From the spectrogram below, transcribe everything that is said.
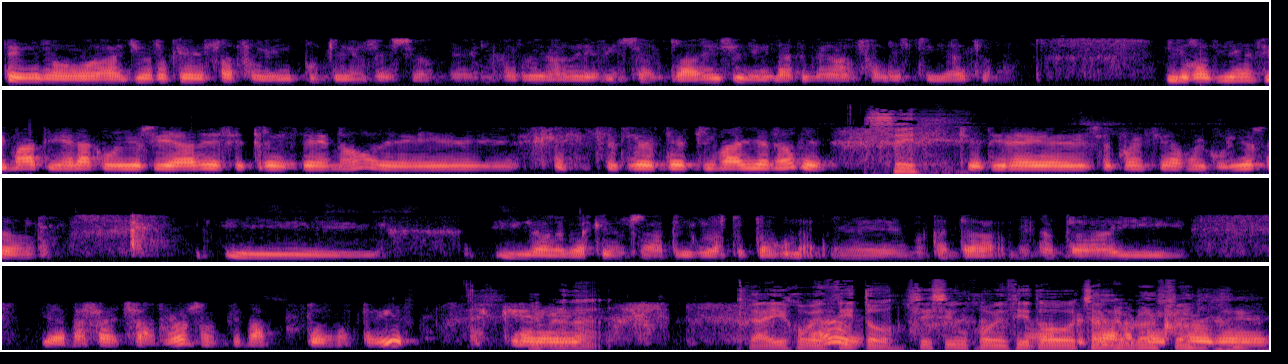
pero ah, yo creo que esa fue el punto de inflexión de la carrera de Vincent Price y la que me lanzó al estrellato, ¿no? Y luego tiene encima tiene la curiosidad de ese 3D, ¿no? De ese 3D primario, ¿no? Que, Sí. que tiene secuencias muy curiosas, ¿no? Y, y la verdad es que es una película espectacular. Me, me encanta, me encanta y, y además a Charles Bronson, ¿qué más podemos pedir? Es que... Es verdad. Ahí, jovencito. Sí, sí, un jovencito primera Bronson. de-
